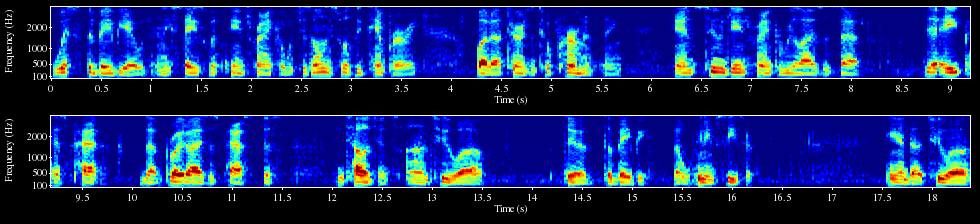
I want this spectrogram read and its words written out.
whisk the baby out, and he stays with James Franco, which is only supposed to be temporary, but uh, turns into a permanent thing. And soon James Franco realizes that the ape has passed, that Bright Eyes has passed this intelligence onto uh, the the baby that will be named Caesar, and uh, to a,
